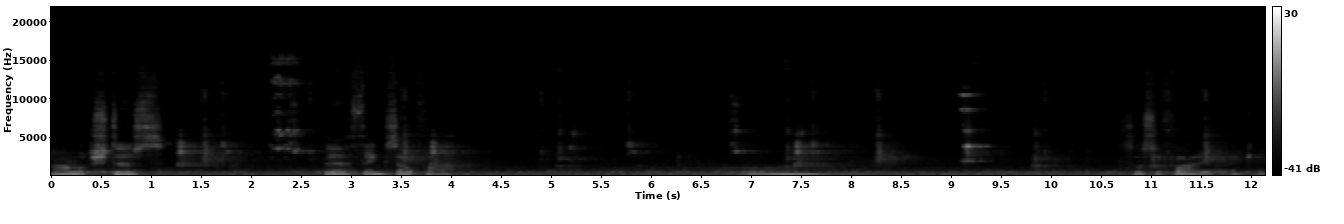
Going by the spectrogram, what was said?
How much does the thing sell for? So a five, okay.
